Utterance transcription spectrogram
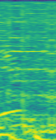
you.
